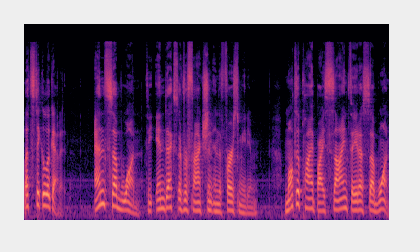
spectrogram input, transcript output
Let's take a look at it. n sub 1, the index of refraction in the first medium, multiplied by sine theta sub 1,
